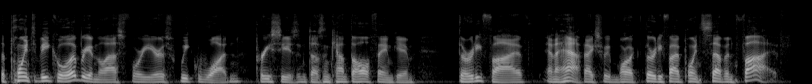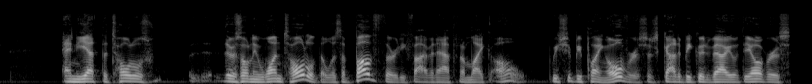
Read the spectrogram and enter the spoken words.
the point of equilibrium the last four years, week one, preseason, doesn't count the Hall of Fame game, 35 and a half, actually more like 35.75. And yet the totals, there's only one total that was above 35 and a half. And I'm like, oh, we should be playing overs. There's got to be good value with the overs.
